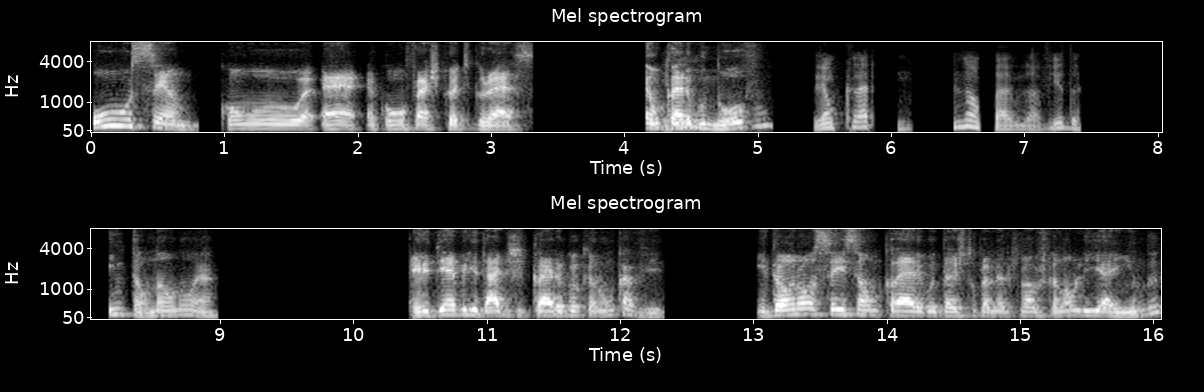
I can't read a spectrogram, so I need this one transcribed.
O Sam com o, é, é com o Fresh Cut Grass é um clérigo novo? Ele é um clérigo. Ele não é um clérigo da vida? Então, não, não é. Ele tem habilidade de clérigo que eu nunca vi. Então eu não sei se é um clérigo das Estuplamentos Novos que eu não li ainda,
